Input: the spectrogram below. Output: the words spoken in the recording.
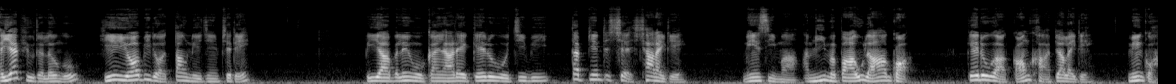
အရက်ဖြူတစ်လုံးကိုရေရောပြီးတော့တောက်နေခြင်းဖြစ်တယ်ဘီယာပလင်းကိုကန်ရတဲ့ကဲတို့ကိုကြည့်ပြီးတပ်ပြင်းတစ်ချက်ချလိုက်တယ်မင်းစီမှာအမီးမပါဘူးလားကွာကဲတို့ကခေါင်းခါပြလိုက်တယ်မင်းကွာ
